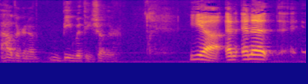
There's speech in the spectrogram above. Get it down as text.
how they're gonna be with each other. Yeah, and and it,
